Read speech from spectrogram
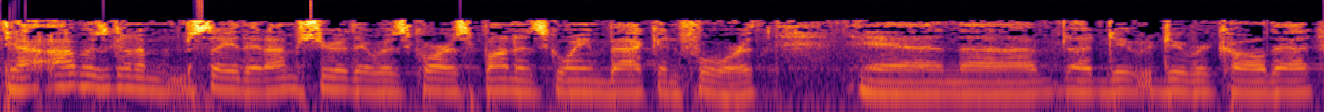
Yeah, I was going to say that I'm sure there was correspondence going back and forth, and uh, I do, do recall that.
